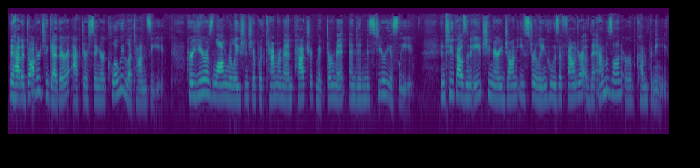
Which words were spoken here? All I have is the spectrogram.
They had a daughter together, actor singer Chloe Lattanzi. Her years long relationship with cameraman Patrick McDermott ended mysteriously. In 2008, she married John Easterling, who was a founder of the Amazon Herb Company.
